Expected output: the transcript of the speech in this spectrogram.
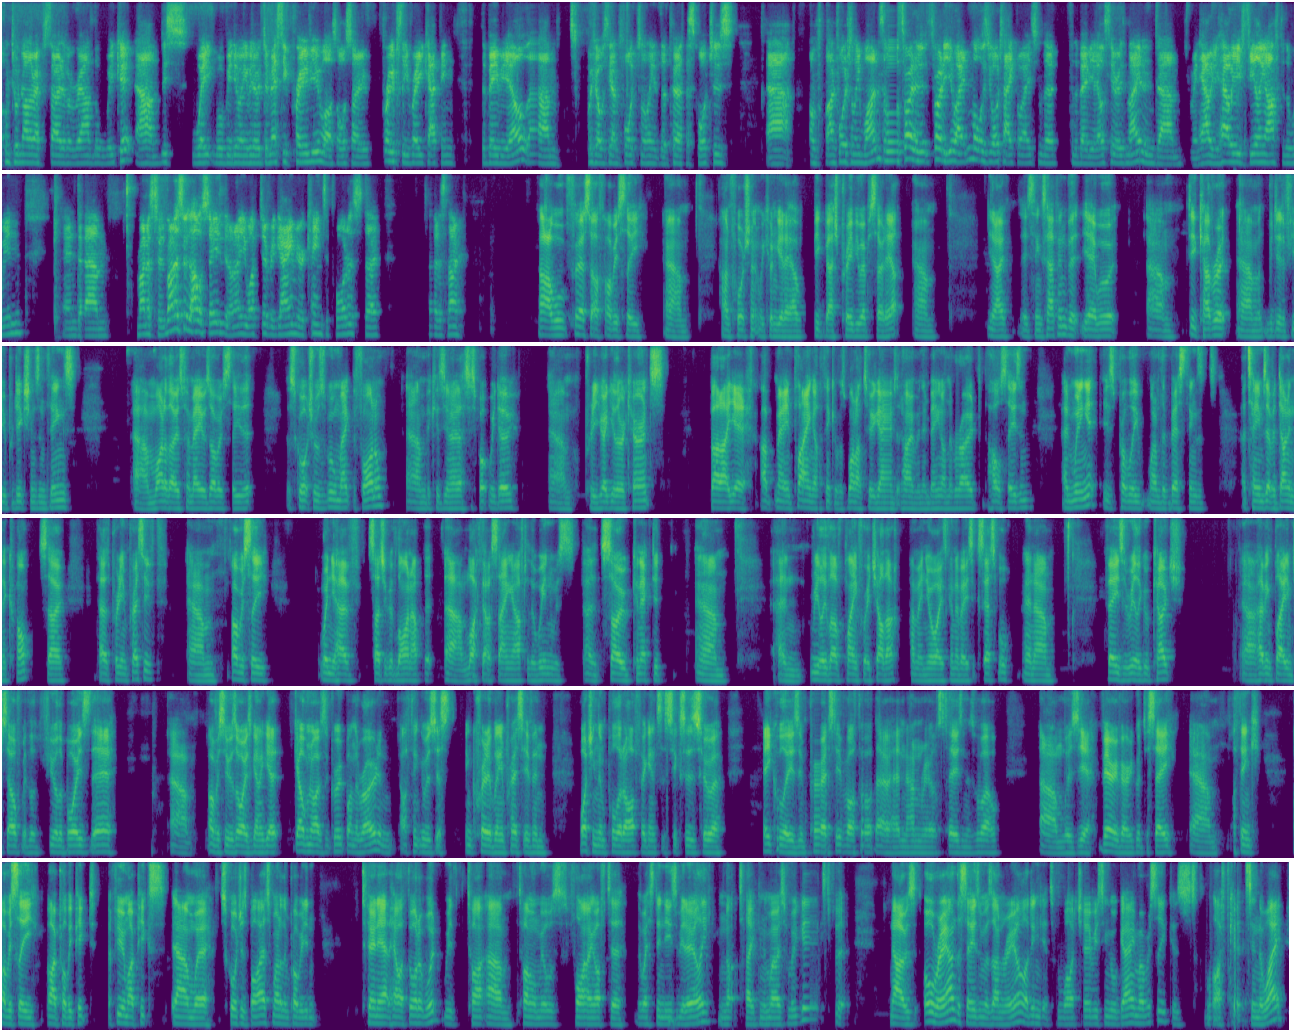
welcome to another episode of Around the Wicket. Um, this week we'll be doing a bit of a domestic preview, whilst also briefly recapping the BBL, um, which obviously, unfortunately, the Perth Scorchers uh, unfortunately won. So we'll throw to throw to you, Aiden. What was your takeaways from the from the BBL series, mate? And um, I mean, how are you how are you feeling after the win? And um, run us through run us through the whole season. I know you watch every game. You're a keen supporter, so let us know. Oh, well, first off, obviously, um, unfortunate we couldn't get our Big Bash preview episode out. Um, you know, these things happen, but yeah, we were, um, did cover it. Um, we did a few predictions and things. Um, one of those for me was obviously that the Scorchers will make the final um, because, you know, that's just what we do. Um, pretty regular occurrence. But uh, yeah, I mean, playing, I think it was one or two games at home and then being on the road for the whole season and winning it is probably one of the best things a team's ever done in the comp. So that was pretty impressive. Um, obviously, when you have such a good lineup that, um, like they were saying after the win, was uh, so connected um, and really love playing for each other. I mean, you're always going to be successful. And um, V's a really good coach. Uh, having played himself with a few of the boys there, um, obviously was always going to get galvanise the group on the road. And I think it was just incredibly impressive. And watching them pull it off against the Sixers, who are equally as impressive, I thought they had an unreal season as well. Um, was yeah, very very good to see. Um, I think obviously I probably picked a few of my picks um, were Scorchers bias. One of them probably didn't turn out how I thought it would, with Ty- um, Mills flying off to the West Indies a bit early not taking the most wickets. But no, it was all round. The season was unreal. I didn't get to watch every single game, obviously, because life gets in the way.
